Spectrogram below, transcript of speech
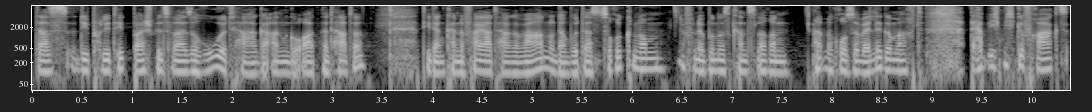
dass die Politik beispielsweise Ruhetage angeordnet hatte, die dann keine Feiertage waren und dann wurde das zurückgenommen von der Bundeskanzlerin, hat eine große Welle gemacht. Da habe ich mich gefragt,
